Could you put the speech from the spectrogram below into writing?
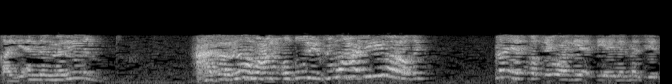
قال لأن المريض عذرناه عن حضور الجمعة لمرضه. ما يستطيع أن يأتي إلى المسجد.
